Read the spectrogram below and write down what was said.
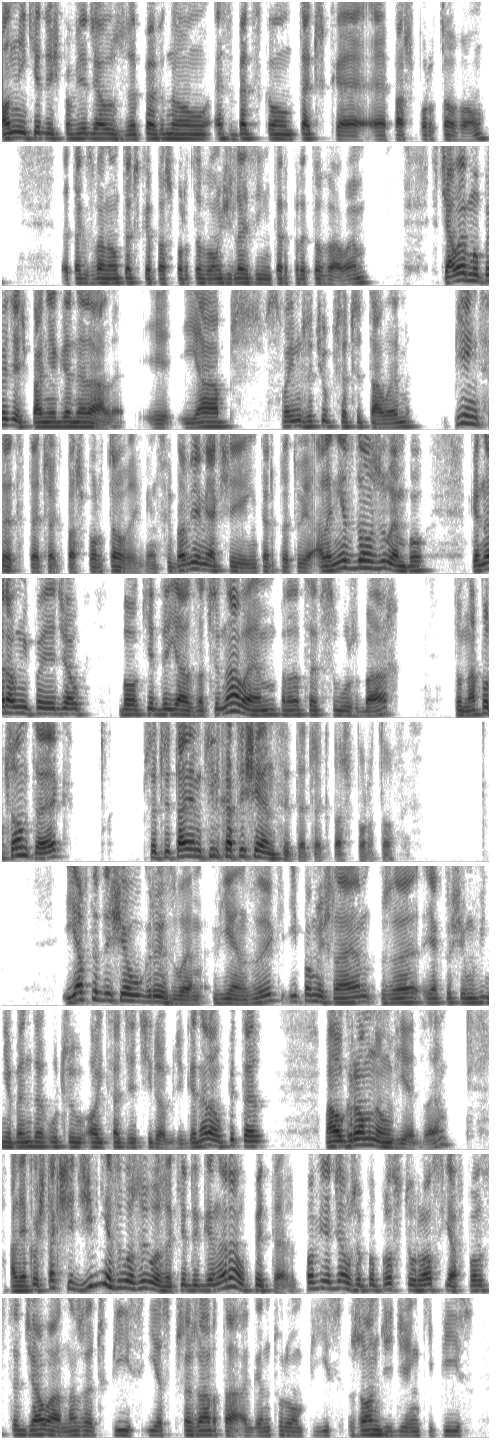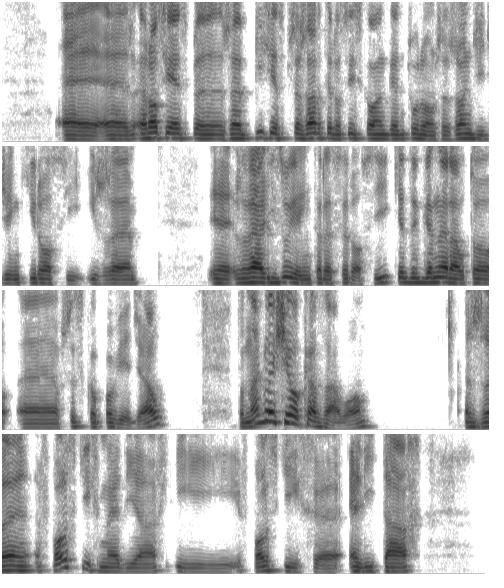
on mi kiedyś powiedział, że pewną esbecką teczkę e, paszportową, e, tak zwaną teczkę paszportową źle zinterpretowałem. Chciałem mu powiedzieć, panie generale, ja w swoim życiu przeczytałem 500 teczek paszportowych, więc chyba wiem, jak się je interpretuje, ale nie zdążyłem, bo generał mi powiedział, bo kiedy ja zaczynałem pracę w służbach, to na początek przeczytałem kilka tysięcy teczek paszportowych. I ja wtedy się ugryzłem w język i pomyślałem, że jak to się mówi, nie będę uczył ojca dzieci robić. Generał Pytel ma ogromną wiedzę, ale jakoś tak się dziwnie złożyło, że kiedy generał Pytel powiedział, że po prostu Rosja w Polsce działa na rzecz PiS i jest przeżarta agenturą PiS, rządzi dzięki PiS, e, e, Rosja jest, że PiS jest przeżarty rosyjską agenturą, że rządzi dzięki Rosji i że realizuje interesy Rosji. Kiedy generał to e, wszystko powiedział, to nagle się okazało, że w polskich mediach i w polskich e, elitach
